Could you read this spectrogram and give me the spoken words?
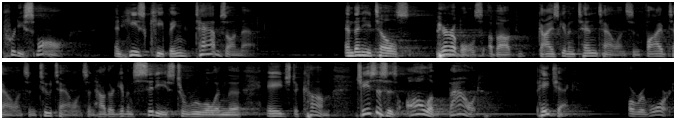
pretty small. And he's keeping tabs on that. And then he tells parables about guys given 10 talents and 5 talents and 2 talents and how they're given cities to rule in the age to come. Jesus is all about paycheck or reward.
